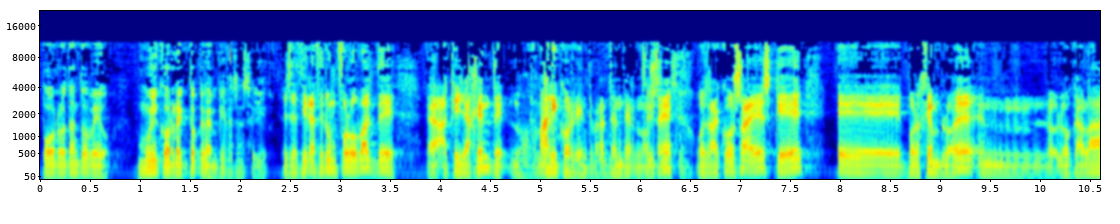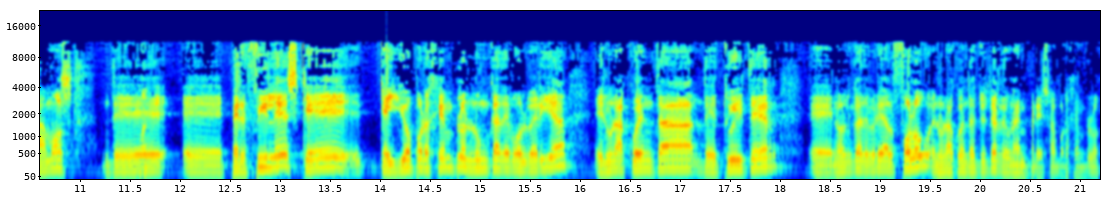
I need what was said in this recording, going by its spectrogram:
Por lo tanto, veo muy correcto que la empieces a seguir. Es decir, hacer un follow back de eh, aquella gente normal y corriente, para entendernos. Sí, ¿eh? sí. Otra cosa es que, eh, por ejemplo, en lo, lo que hablábamos de Bueno. eh, perfiles que, que yo, por ejemplo, nunca devolvería en una cuenta de Twitter, eh, no nunca debería el follow en una cuenta de Twitter de una empresa, por ejemplo,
